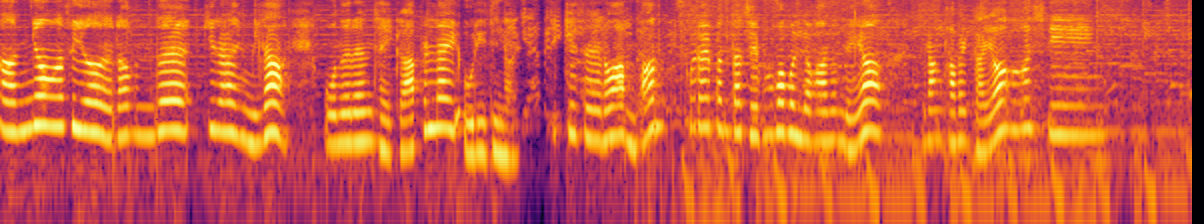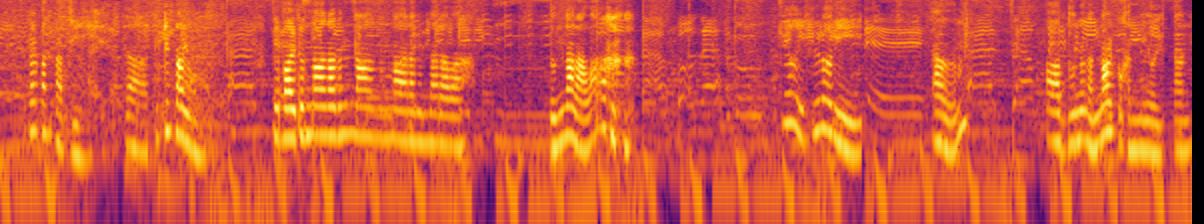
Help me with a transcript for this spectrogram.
안녕하세요 여러분들. 키라입니다. 오늘은 제가 플레이 오리지널 티켓으로 한번 꿀알 판타지를 뽑아보려고 하는데요. 저랑 가볼까요 그것이 꿀알 판타지. 자 티켓 사용. 제발 눈 나라 눈 나라 눈 나라 눈 나라와. 눈 나라와? 헤어의 힐러리. 다음. 아 눈은 안 나올 것 같네요 일단.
